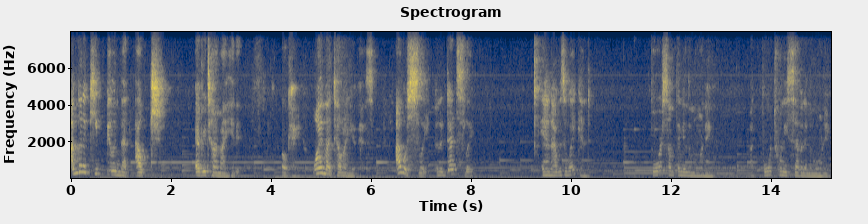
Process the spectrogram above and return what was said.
I'm going to keep feeling that ouch every time I hit it. Okay, why am I telling you this? I was asleep, in a dead sleep, and I was awakened. Four something in the morning, like 4:27 in the morning.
